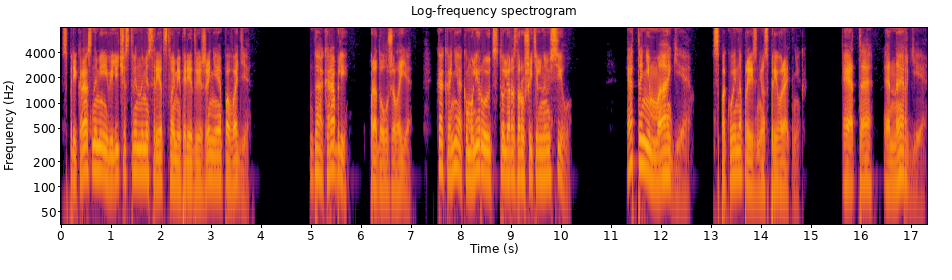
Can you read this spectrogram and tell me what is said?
с прекрасными и величественными средствами передвижения по воде. «Да, корабли», — продолжила я. «Как они аккумулируют столь разрушительную силу?» «Это не магия», — спокойно произнес привратник. «Это энергия».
